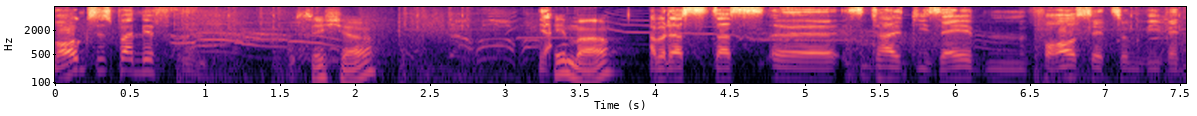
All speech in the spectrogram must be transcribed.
Morgens ist bei mir früh. Sicher? Ja. Immer? Aber das, das äh, sind halt dieselben Voraussetzungen, wie wenn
